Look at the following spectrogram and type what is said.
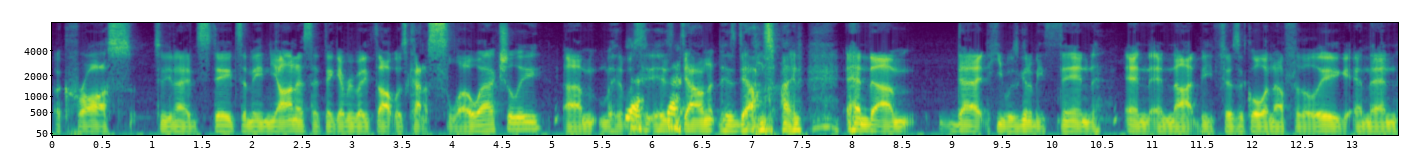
across to the United States, I mean, Giannis, I think everybody thought was kind of slow. Actually, um, it was yeah, his yeah. down his downside, and um, that he was going to be thin and and not be physical enough for the league. And then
